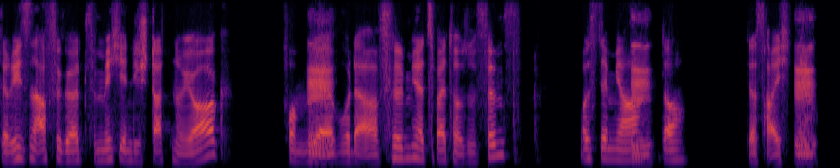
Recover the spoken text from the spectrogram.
der Riesenaffe gehört für mich in die Stadt New York, vom, Mhm. äh, wo der Film hier 2005 aus dem Jahr Mhm. da, das reicht mir. Mhm.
